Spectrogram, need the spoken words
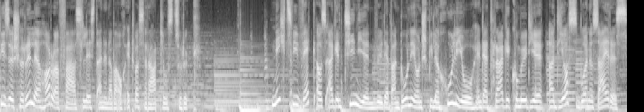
Diese schrille Horrorfarce lässt einen aber auch etwas ratlos zurück. Nichts wie weg aus Argentinien will der Bandoneon-Spieler Julio in der Tragikomödie Adios Buenos Aires.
